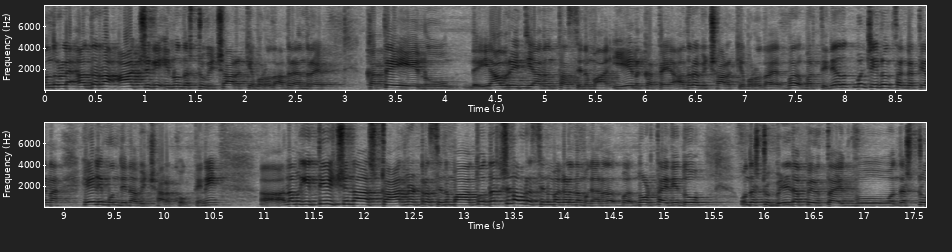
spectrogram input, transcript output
ಒಂದು ವೇಳೆ ಅದರ ಆಚೆಗೆ ಇನ್ನೊಂದಷ್ಟು ವಿಚಾರಕ್ಕೆ ಬರೋದಾದರೆ ಅಂದರೆ ಕತೆ ಏನು, ಯಾವ ರೀತಿಯಾದಂಥ ಸಿನಿಮಾ, ಏನು ಕತೆ, ಅದರ ವಿಚಾರಕ್ಕೆ ಬರೋದ ಬರ್ತೀನಿ. ಅದಕ್ಕೆ ಮುಂಚೆ ಇನ್ನೊಂದು ಸಂಗತಿಯನ್ನು ಹೇಳಿ ಮುಂದಿನ ವಿಚಾರಕ್ಕೆ ಹೋಗ್ತೀನಿ. ನಮಗೆ ಇತ್ತೀಚಿನ ಸ್ಟಾರ್ ನಟರ ಸಿನಿಮಾ ಅಥವಾ ದರ್ಶನ್ ಅವರ ಸಿನಿಮಾಗಳು ನಮಗೆ ನೋಡ್ತಾ ಇದ್ದಿದ್ದು, ಒಂದಷ್ಟು ಬಿಲ್ಡಪ್ ಇರ್ತಾ ಇದ್ವು, ಒಂದಷ್ಟು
